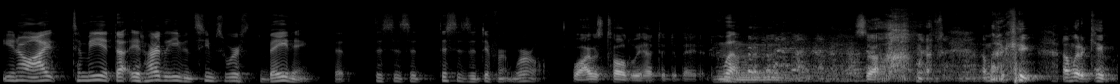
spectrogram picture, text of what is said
you know, I to me it it hardly even seems worth debating that this is a this is a different world. Well, I was told we had to debate it. Well, So I'm gonna keep, I'm gonna keep,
